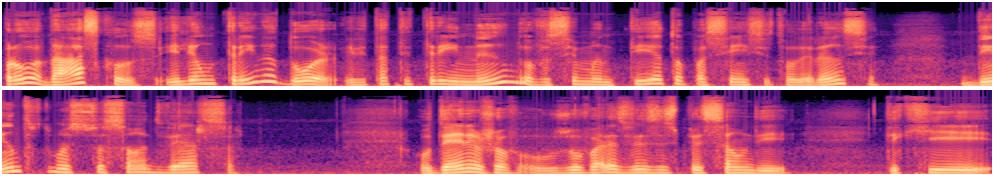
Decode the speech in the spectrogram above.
para o Dasclos, ele é um treinador. Ele está te treinando a você manter a tua paciência e tolerância dentro de uma situação adversa. O Daniel já usou várias vezes a expressão de, de que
